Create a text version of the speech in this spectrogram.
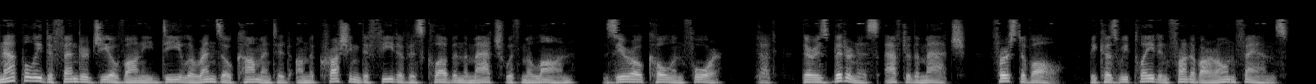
Napoli defender Giovanni Di Lorenzo commented on the crushing defeat of his club in the match with Milan, 0-4, that, there is bitterness after the match, first of all, because we played in front of our own fans,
